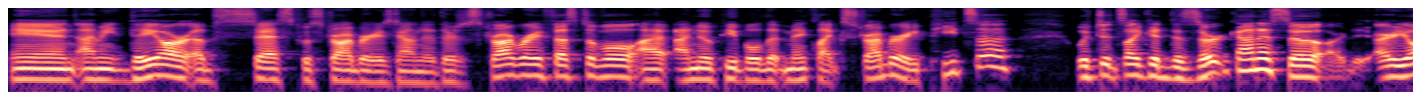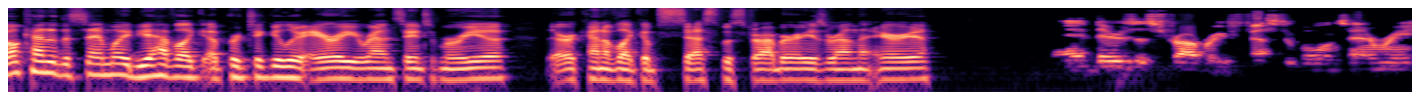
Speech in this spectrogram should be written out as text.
And I mean, they are obsessed with strawberries down there. There's a strawberry festival. I, I know people that make like strawberry pizza, which it's like a dessert kind of. So are, are you all kind of the same way? Do you have like a particular area around Santa Maria that are kind of like obsessed with strawberries around that area? There's a strawberry festival in Santa Maria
